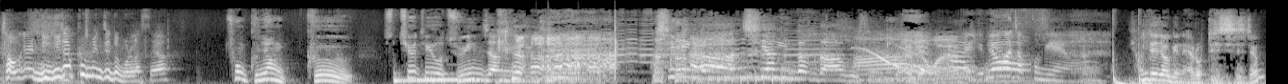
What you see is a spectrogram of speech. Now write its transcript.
저게 누구 작품인지도 몰랐어요? 좀 그냥 그 스튜디오 주인장이 취미가 취향인가 보다 하고 있었는데 영화야. 유명한 작품이에요. 현대적인 에로티시즘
